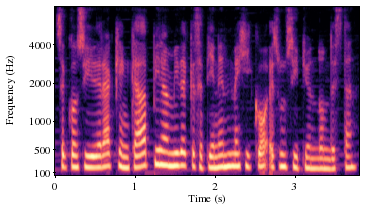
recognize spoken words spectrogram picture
se considera que en cada pirámide que se tiene en México es un sitio en donde están.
